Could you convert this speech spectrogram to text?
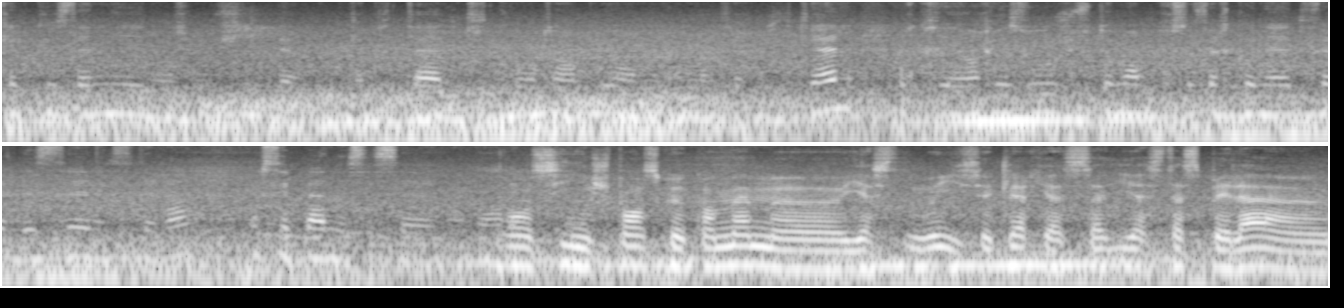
quelques années dans qui compte un peu en, en matière musicale pour créer un réseau justement pour se faire connaître, faire des scènes, etc. Ou c'est pas nécessaire maintenant Bon, si, je pense que quand même, euh, il y a, oui, c'est clair qu'il y a, y cet aspect-là. euh,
